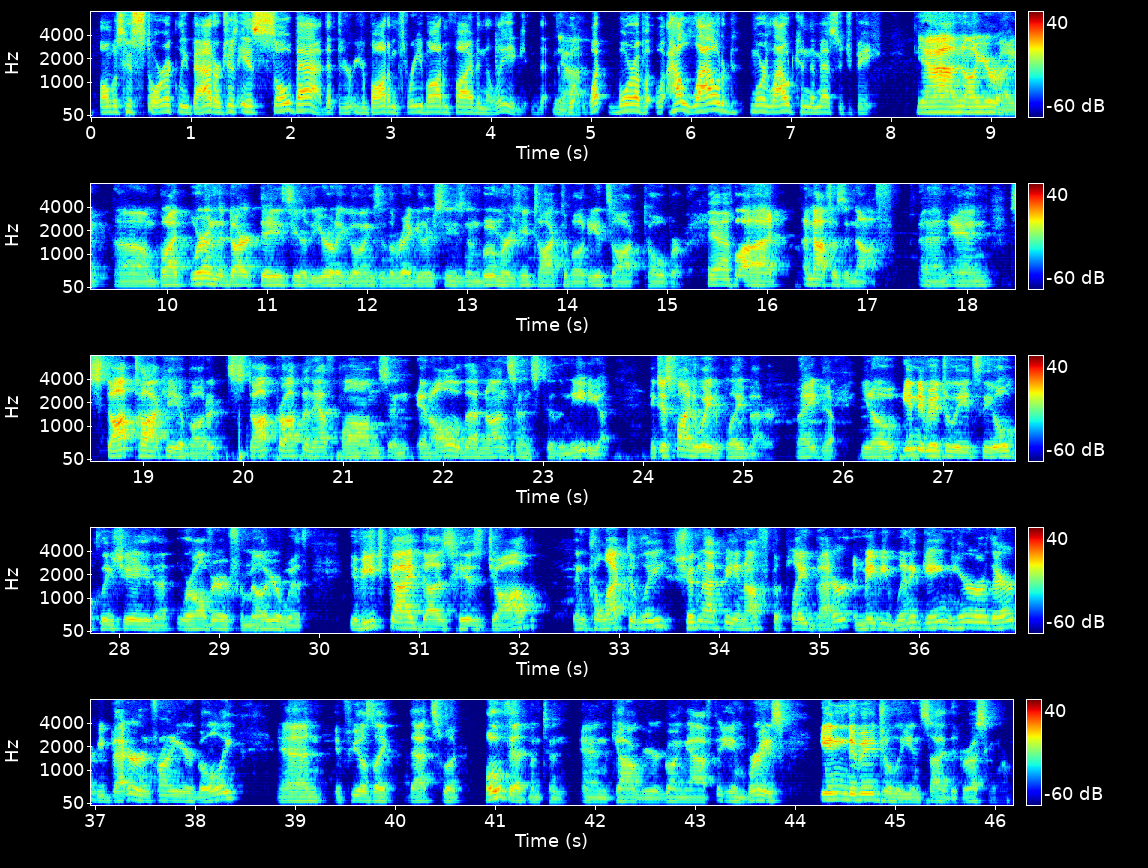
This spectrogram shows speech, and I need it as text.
almost historically bad or just is so bad that they're your bottom three, bottom five in the league. Yeah. What, what more of a, how loud, more loud can the message be? Yeah, no, you're right. Um, but we're in the dark days here, the early goings of the regular season. And boomers, you talked about it's October, Yeah. but enough is enough. And and stop talking about it. Stop dropping f bombs and and all of that nonsense to the media, and just find a way to play better. Right? Yeah. You know, individually, it's the old cliche that we're all very familiar with. If each guy does his job, then collectively, shouldn't that be enough to play better and maybe win a game here or there, be better in front of your goalie? And it feels like that's what both Edmonton and Calgary are going to have to embrace individually inside the dressing room.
